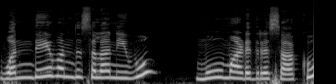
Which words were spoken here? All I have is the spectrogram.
ಒಂದೇ ಒಂದು ಸಲ ನೀವು ಮೂವ್ ಮಾಡಿದರೆ ಸಾಕು.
